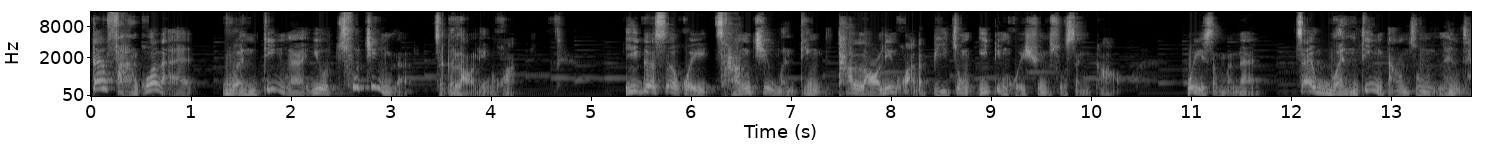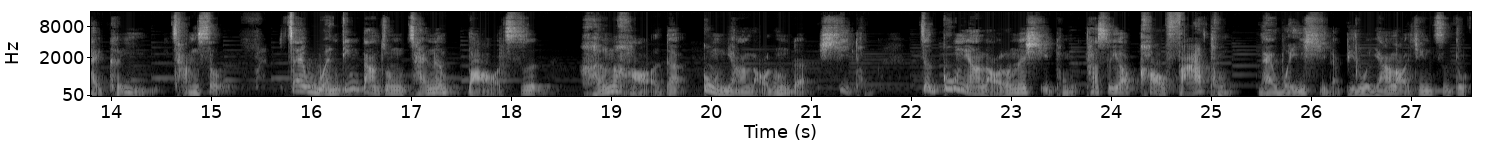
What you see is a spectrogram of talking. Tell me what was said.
但反过来，稳定啊又促进了这个老龄化。一个社会长期稳定，它老龄化的比重一定会迅速升高。为什么呢？在稳定当中，人才可以长寿，在稳定当中才能保持很好的供养老人的系统。这供养老人的系统，它是要靠法统来维系的，比如养老金制度。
